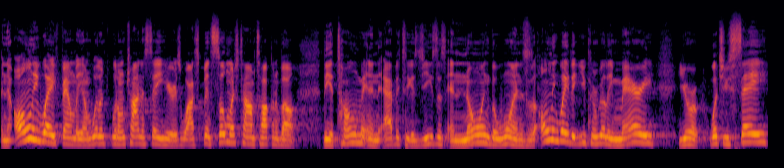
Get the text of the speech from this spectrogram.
And the only way, family, I'm willing, what I'm trying to say here is why I spend so much time talking about the atonement and the advocacy of Jesus and knowing the one. Is the only way that you can really marry your what you say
